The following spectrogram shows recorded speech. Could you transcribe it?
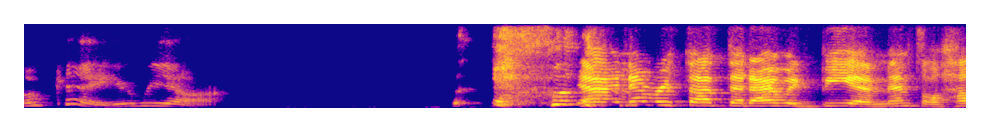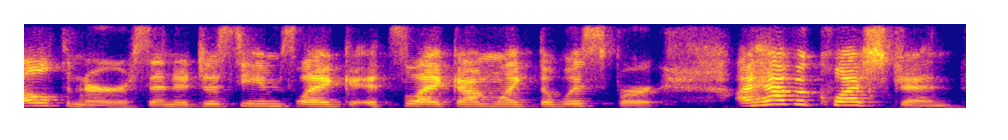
okay, here we are. yeah, I never thought that I would be a mental health nurse, and it just seems like it's like I'm like the whisper. I have a question.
